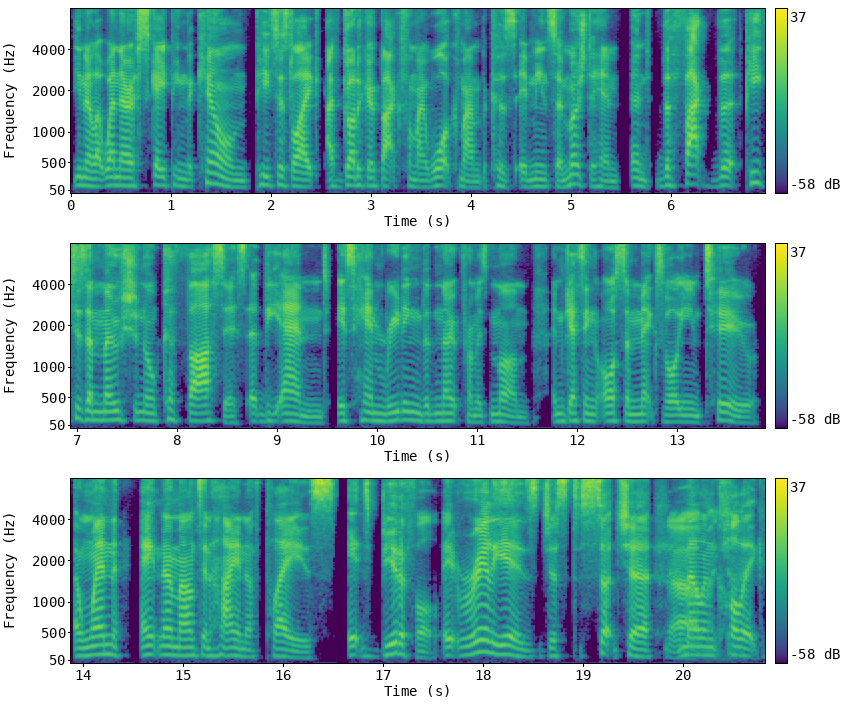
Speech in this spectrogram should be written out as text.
you know, like when they're escaping the kiln, Peter's like, I've got to go back for my Walkman because it means so much to him. And the fact that Peter's emotional catharsis at the end is him reading the note from his mum and getting Awesome Mix Volume 2. And when Ain't No Mountain High Enough plays. It's beautiful. It really is just such a oh melancholic,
